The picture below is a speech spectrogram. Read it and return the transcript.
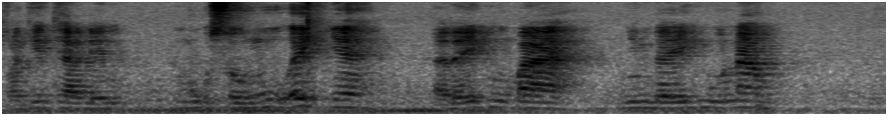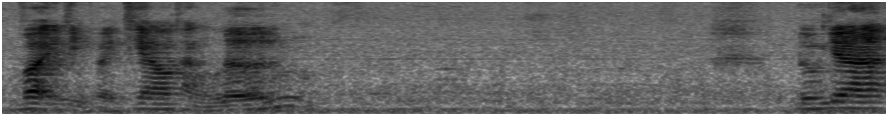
Và tiếp theo đến mũ số mũ x nhé ở đây mũ 3 nhưng đấy mũ 5 vậy thì phải theo thằng lớn đúng chưa?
